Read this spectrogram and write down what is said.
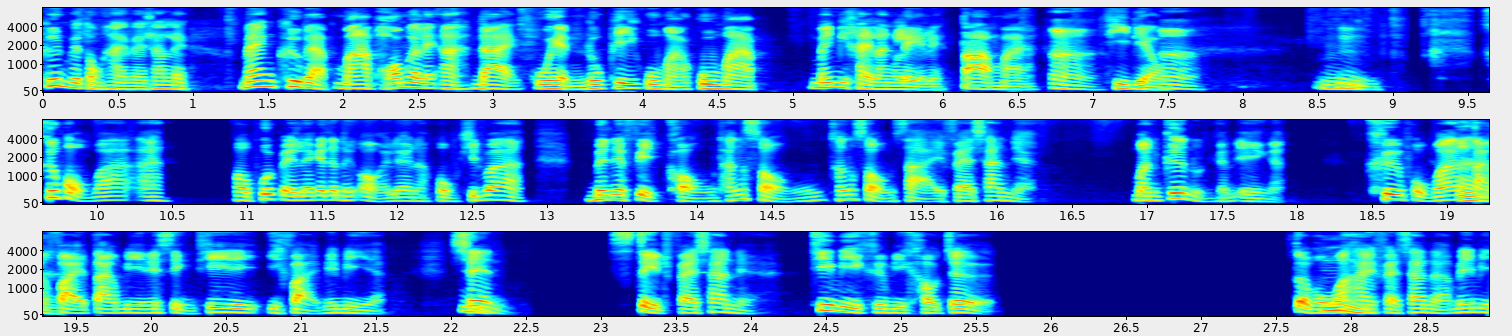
ขึ้นไปตรง high fashion เลย แม่งคือแบบมาพร้อมกันเลยอะได้กูเห็นลูกพี่กูมากูมา ไม่มีใครลังเลเลย ตามมาอ่าทีเดียวอ่าอือืมมคือผมว่าอะพอพูดไปเรื่อยก็จะนึกออกเลยนะผมคิดว่า benefit ของทั้งสองทั้งสองสายแฟชั่น เนี่ย มันเกื้อหนุนกันเองอะ คือผมว่าเออต่างฝ่ายต่างมีในสิ่งที่อีกฝ่ายไม่มีอะ เช่น street fashion เนี่ย ที่มีคือมี culture แต่ผมว่าอืมไฮแฟชั่นอะไม่มี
